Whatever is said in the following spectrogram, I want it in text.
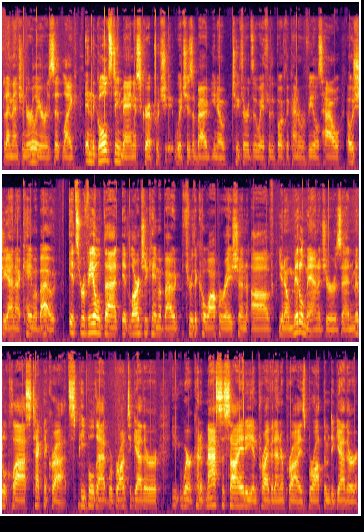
that I mentioned earlier, is that like in the Goldstein manuscript, which which is about you know two thirds of the way through the book, that kind of reveals how Oceania came about it's revealed that it largely came about through the cooperation of you know middle managers and middle class technocrats people that were brought together where kind of mass society and private enterprise brought them together.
